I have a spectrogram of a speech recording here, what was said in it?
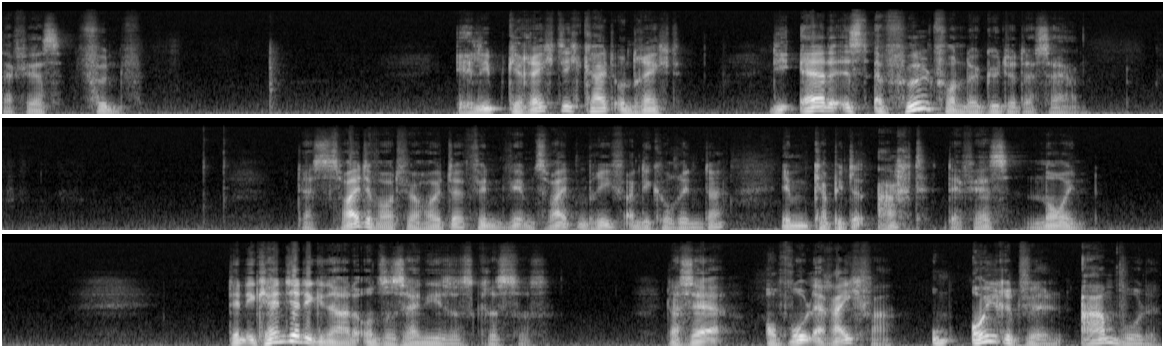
der Vers 5. Er liebt Gerechtigkeit und Recht. Die Erde ist erfüllt von der Güte des Herrn. Das zweite Wort für heute finden wir im zweiten Brief an die Korinther im Kapitel 8, der Vers 9. Denn ihr kennt ja die Gnade unseres Herrn Jesus Christus, dass er, obwohl er reich war, um euretwillen arm wurde,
